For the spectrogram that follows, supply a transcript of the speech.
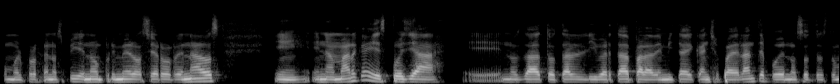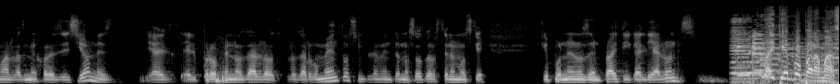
como el profe nos pide, ¿no? Primero ser ordenados en, en la marca y después ya eh, nos da total libertad para de mitad de cancha para adelante poder nosotros tomar las mejores decisiones. Ya el, el profe nos da los, los argumentos, simplemente nosotros tenemos que que ponernos en práctica el día lunes. No hay tiempo para más.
